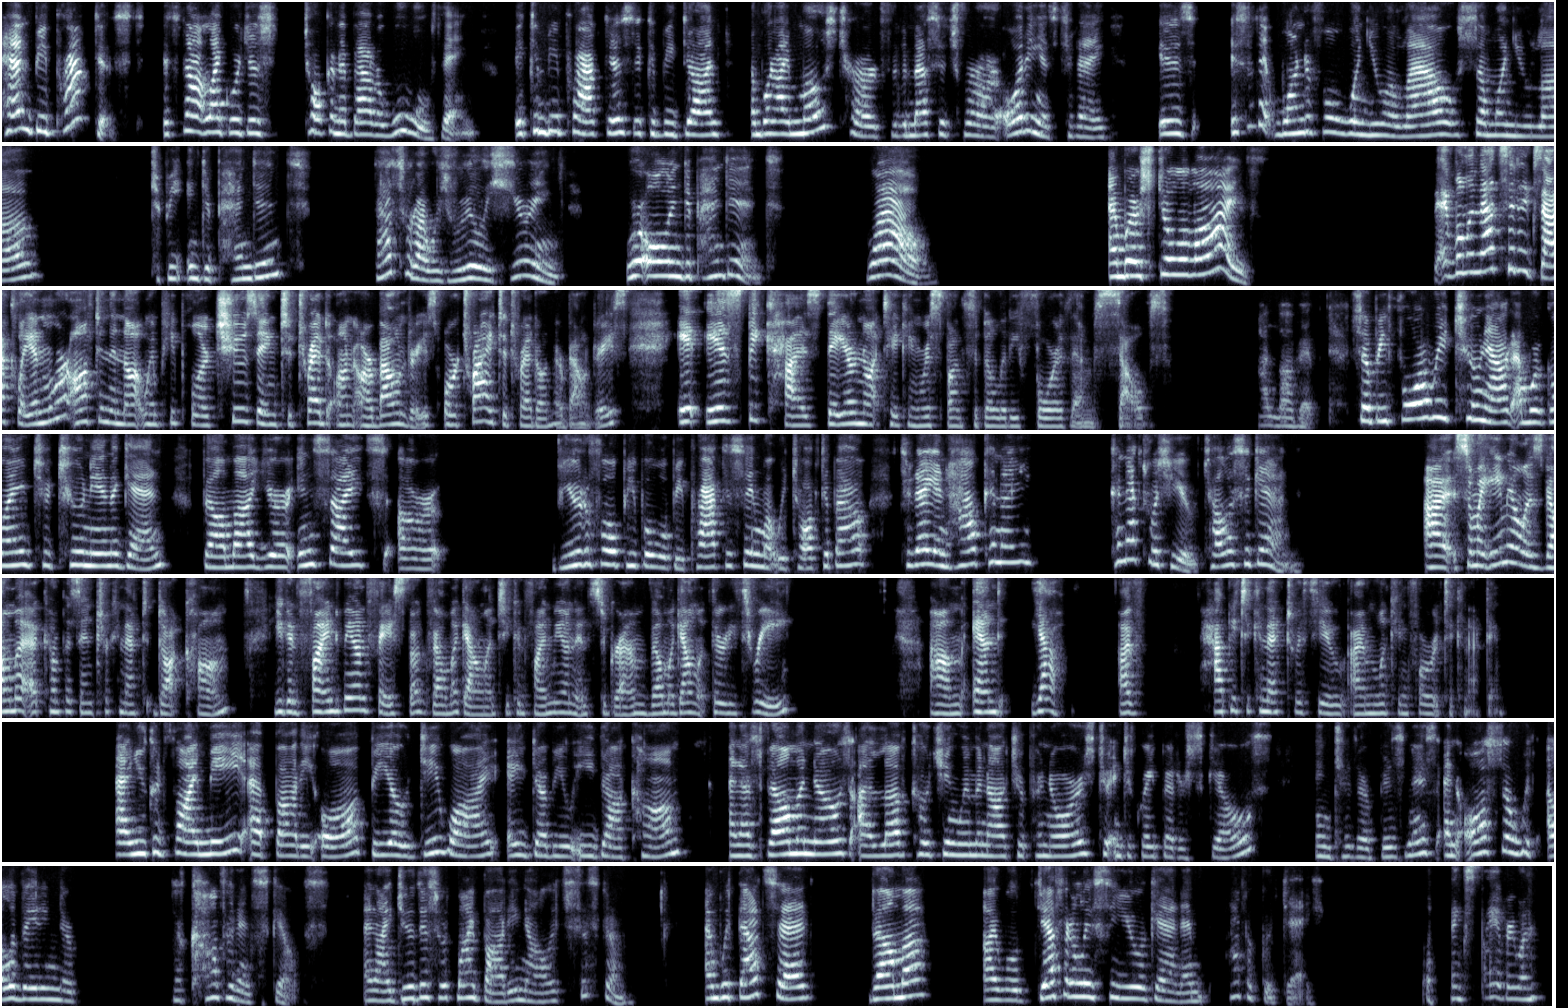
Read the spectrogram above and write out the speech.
can be practiced. It's not like we're just talking about a woo woo thing. It can be practiced, it could be done. And what I most heard for the message for our audience today is isn't it wonderful when you allow someone you love to be independent? That's what I was really hearing. We're all independent. Wow. And we're still alive. Eh, well, and that's it exactly. And more often than not, when people are choosing to tread on our boundaries or try to tread on our boundaries, it is because they are not taking responsibility for themselves. I love it. So before we tune out, and we're going to tune in again, Velma, your insights are beautiful. People will be practicing what we talked about today. And how can I connect with you? Tell us again. Uh, so my email is velma at compassinterconnect.com. You can find me on Facebook, Velma Gallant. You can find me on Instagram, Velma Gallant33. Um, and yeah, I'm happy to connect with you. I'm looking forward to connecting. And you could find me at Body Awe, B O D Y A W E dot com. And as Velma knows, I love coaching women entrepreneurs to integrate better skills into their business and also with elevating their their confidence skills. And I do this with my body knowledge system. And with that said, Velma, I will definitely see you again and have a good day. Thanks. Bye, everyone.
